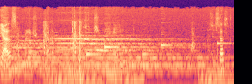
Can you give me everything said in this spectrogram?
Ja, das hat mir doch schon. Ja. Was ist das?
